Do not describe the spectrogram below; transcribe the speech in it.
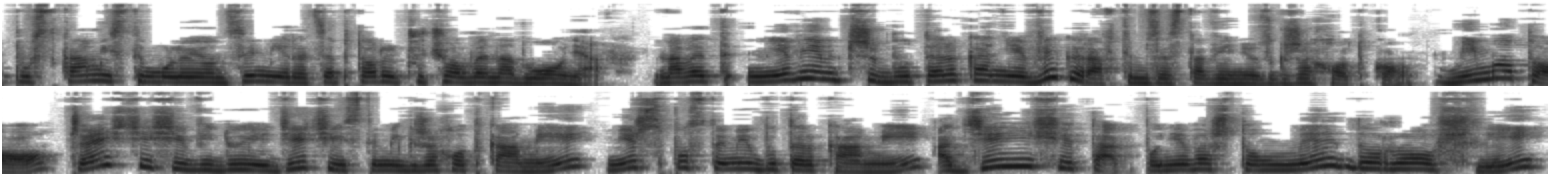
wypustkami stymulującymi receptory czuciowe na dłoniach. Nawet nie wiem, czy butelka nie wygra w tym zestawieniu z grzechotką. Mimo to częściej się widuje dzieci z tymi grzechotkami niż z pustymi butelkami, a dzieje się tak, ponieważ to my dorośli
